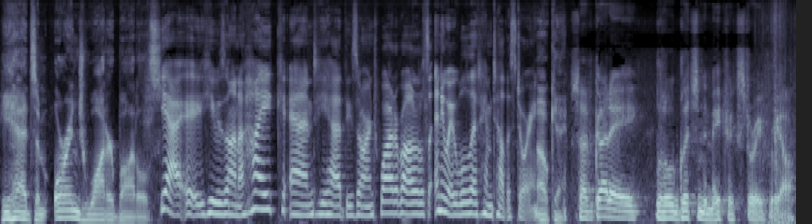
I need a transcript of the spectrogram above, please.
He had some orange water bottles. Yeah, eh, he was on a hike and he had these orange water bottles. Anyway, we'll let him tell the story. Okay. So I've got a little glitch in the matrix story for y'all.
